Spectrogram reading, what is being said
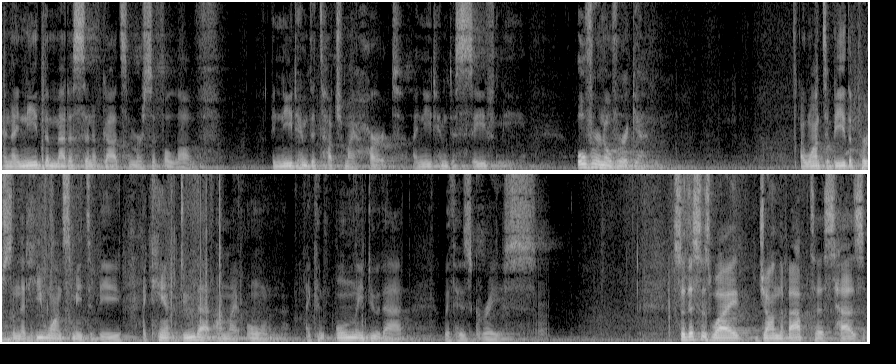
And I need the medicine of God's merciful love. I need Him to touch my heart. I need Him to save me over and over again. I want to be the person that He wants me to be. I can't do that on my own. I can only do that with His grace. So, this is why John the Baptist has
